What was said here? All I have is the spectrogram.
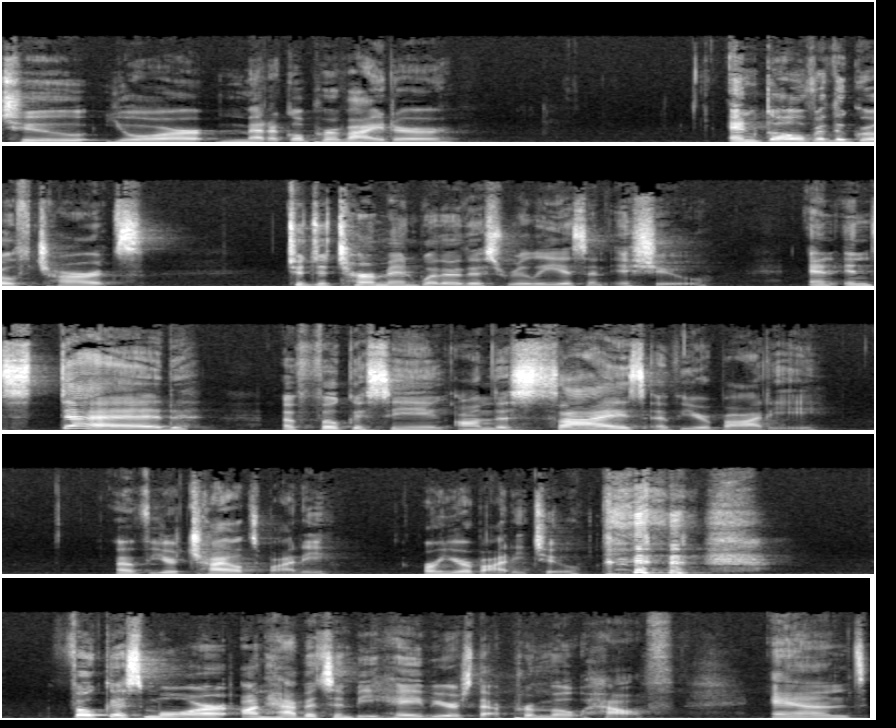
to your medical provider and go over the growth charts to determine whether this really is an issue. And instead of focusing on the size of your body, of your child's body, or your body too, focus more on habits and behaviors that promote health and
